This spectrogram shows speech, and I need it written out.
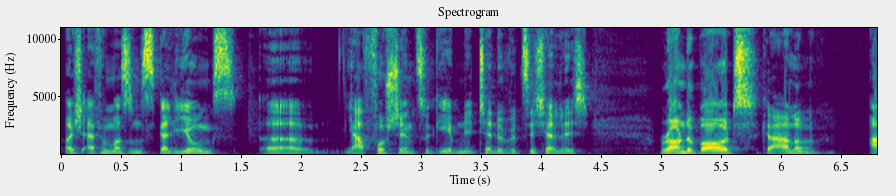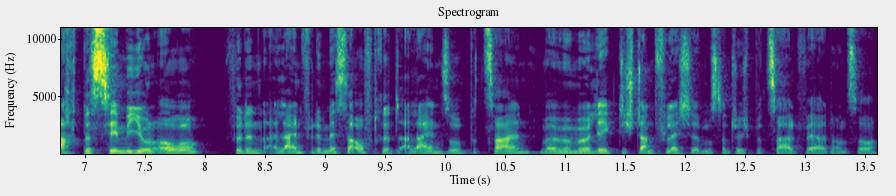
euch einfach mal so eine Skalierungsvorstellung äh, ja, zu geben, Nintendo wird sicherlich roundabout, keine Ahnung, 8 bis 10 Millionen Euro für den, allein für den Messeauftritt allein so bezahlen, weil wenn man überlegt, die Standfläche muss natürlich bezahlt werden und so.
